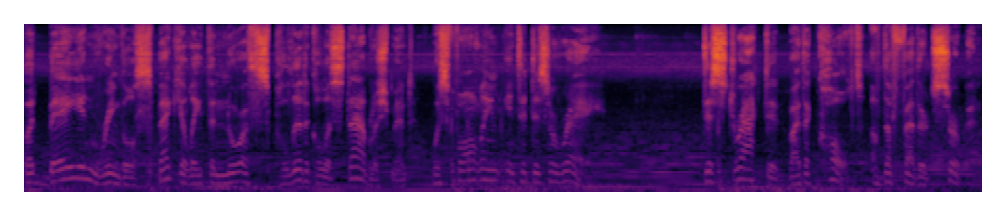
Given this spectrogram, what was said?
But Bey and Ringle speculate the North's political establishment was falling into disarray, distracted by the cult of the feathered serpent.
